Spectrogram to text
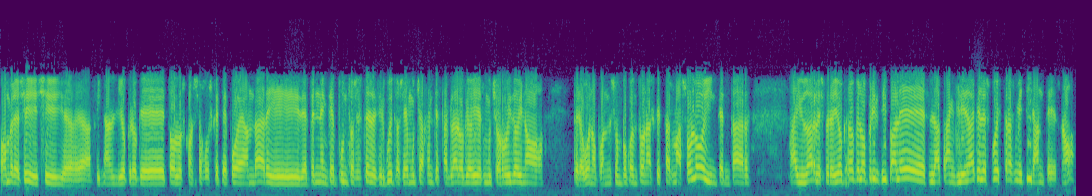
Hombre, sí, sí. Eh, al final yo creo que todos los consejos que te puedan dar y depende en qué puntos estés del circuito. Si hay mucha gente, está claro que hoy es mucho ruido y no. Pero bueno, ponerse un poco en zonas que estás más solo e intentar ayudarles. Pero yo creo que lo principal es la tranquilidad que les puedes transmitir antes, ¿no?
